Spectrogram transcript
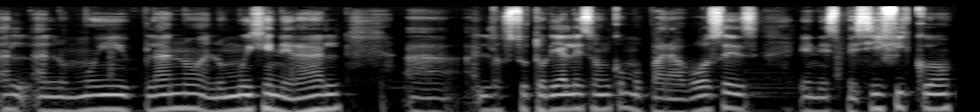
a, lo muy plano, a lo muy general. los tutoriales son como para voces en específico.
